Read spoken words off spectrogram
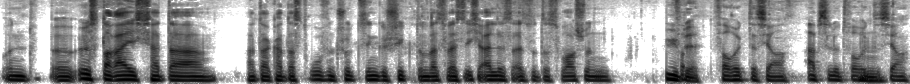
und äh, Österreich hat da, hat da Katastrophenschutz hingeschickt und was weiß ich alles. Also das war schon übel. verrücktes Jahr. Absolut verrücktes Jahr.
